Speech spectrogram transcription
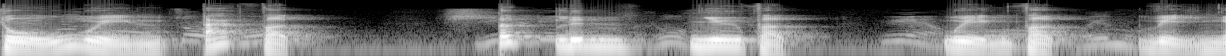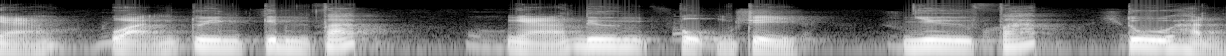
Thủ nguyện tác phật, tất linh như phật, nguyện phật vị ngã quảng tuyên kinh pháp, ngã đương phụng trì như pháp tu hành.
